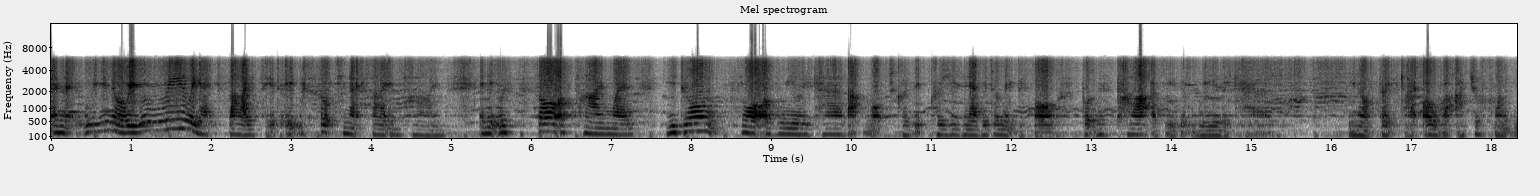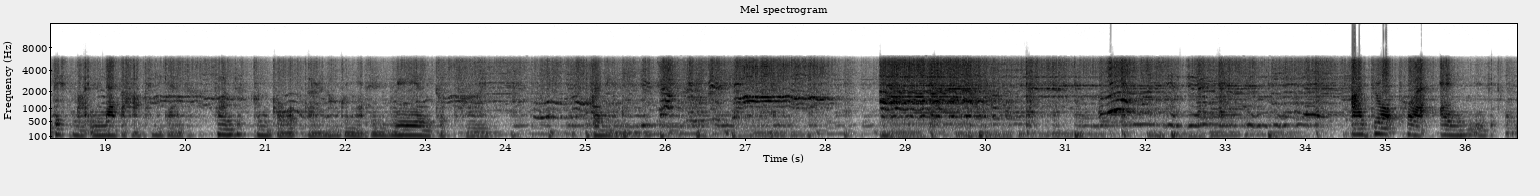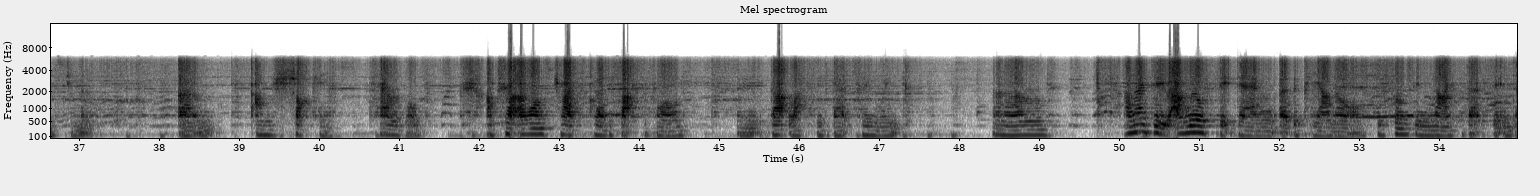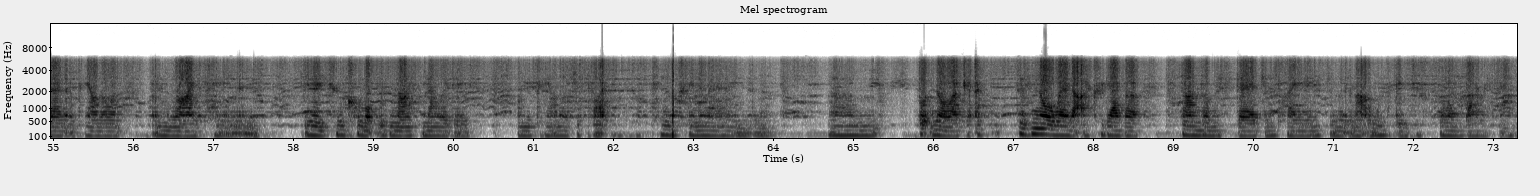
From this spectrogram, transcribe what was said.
and you know, we were really excited. It was such an exciting time, and it was the sort of time when you don't sort of really care that much because you've never done it before, but there's part of you that really cares. You know, so it's like, oh, right, I just want this might never happen again, so I'm just going to go up there and I'm going to have a really good time. Brilliant. I don't play any musical instruments. Um, I'm shocking, terrible. I try, I once tried to play the saxophone, and that lasted about two weeks. Um, and I do, I will sit down at the piano. There's something nice about sitting down at the piano and, and writing, and you know, you can come up with nice melodies on the piano, just like tinkering around and um, but no, I, I- there's no way that I could ever stand on the stage and play an instrument. That would be just so embarrassing.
